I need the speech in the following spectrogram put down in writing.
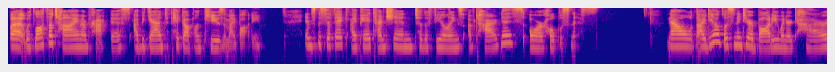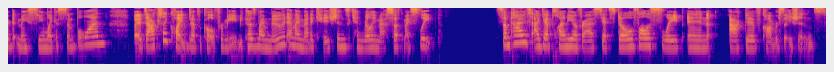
but with lots of time and practice, I began to pick up on cues in my body. In specific, I pay attention to the feelings of tiredness or hopelessness. Now, the idea of listening to your body when you're tired may seem like a simple one, but it's actually quite difficult for me because my mood and my medications can really mess with my sleep. Sometimes I get plenty of rest yet still fall asleep in active conversations.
